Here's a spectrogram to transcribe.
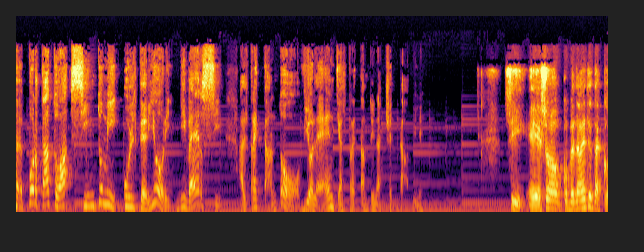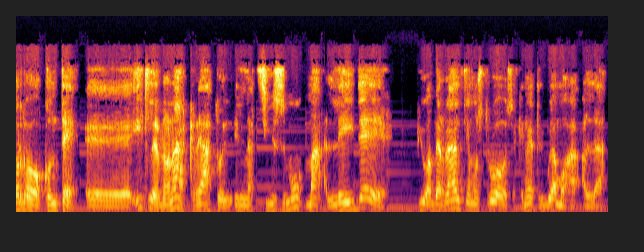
eh, portato a sintomi ulteriori, diversi, altrettanto violenti, altrettanto inaccettabili. Sì, eh, sono completamente d'accordo con te. Eh, Hitler non ha creato il, il nazismo, ma le idee più aberranti e mostruose che noi attribuiamo a- al,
